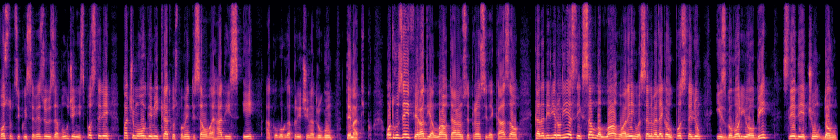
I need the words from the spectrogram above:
postupci koji se vezuju za buđenje iz postelje, pa ćemo ovdje mi kratko spomenuti samo ovaj hadis i ako Bog da priči na drugu tematiku. Od Huzeyfe radi Allahu ta'ala se prenosi da je kazao, kada bi vjerovjesnik sallallahu alaihi wasallam legao u postelju, izgovorio bi sljedeću dovu.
